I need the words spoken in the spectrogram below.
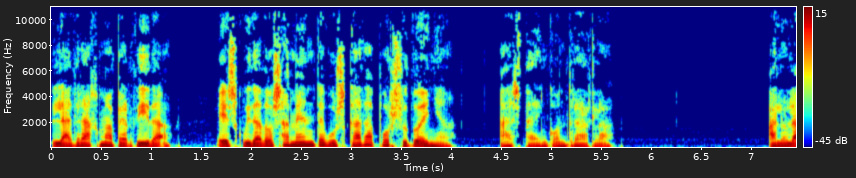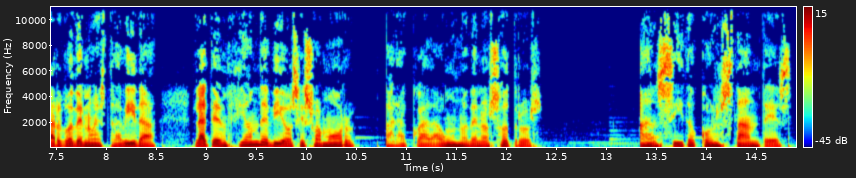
La dracma perdida es cuidadosamente buscada por su dueña hasta encontrarla. A lo largo de nuestra vida, la atención de Dios y su amor para cada uno de nosotros han sido constantes.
